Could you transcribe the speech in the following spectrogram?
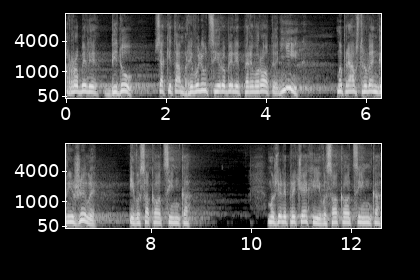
робили біду, всякі там революції робили, перевороти. Ні. Ми при Австро-Венгрії жили і висока оцінка. Ми жили при Чехії, висока оцінка.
